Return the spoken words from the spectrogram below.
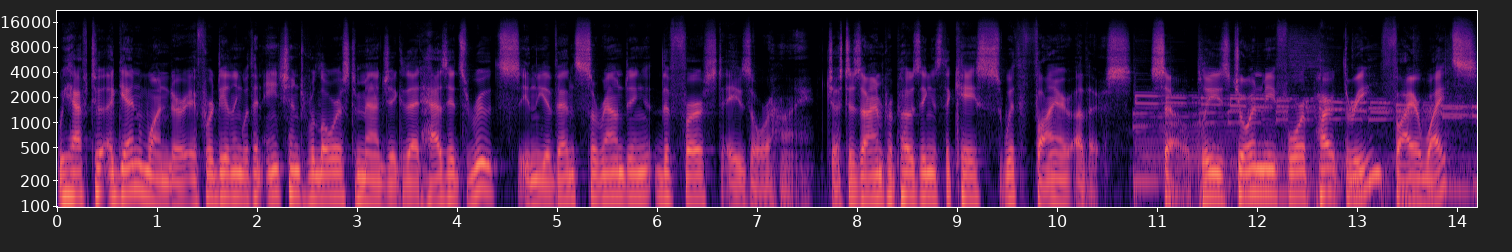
we have to again wonder if we're dealing with an ancient R'hllorist magic that has its roots in the events surrounding the first Azor Ahai, just as I'm proposing is the case with Fire Others. So please join me for part 3, Fire Whites,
